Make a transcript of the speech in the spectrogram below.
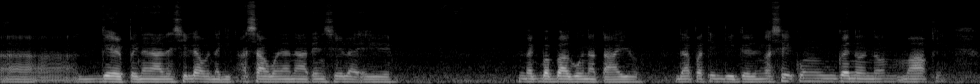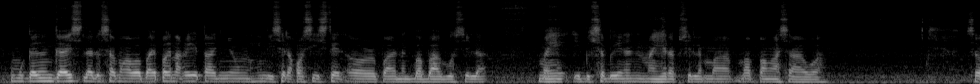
ah, girlfriend na natin sila o naging asawa na natin sila eh nagbabago na tayo. Dapat hindi ganun. Kasi kung ganun, no, maki, kung ganun guys, lalo sa mga babae, pag nakita yung hindi sila consistent or pa nagbabago sila, may, ibig sabihin mahirap sila ma, mapangasawa. So,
